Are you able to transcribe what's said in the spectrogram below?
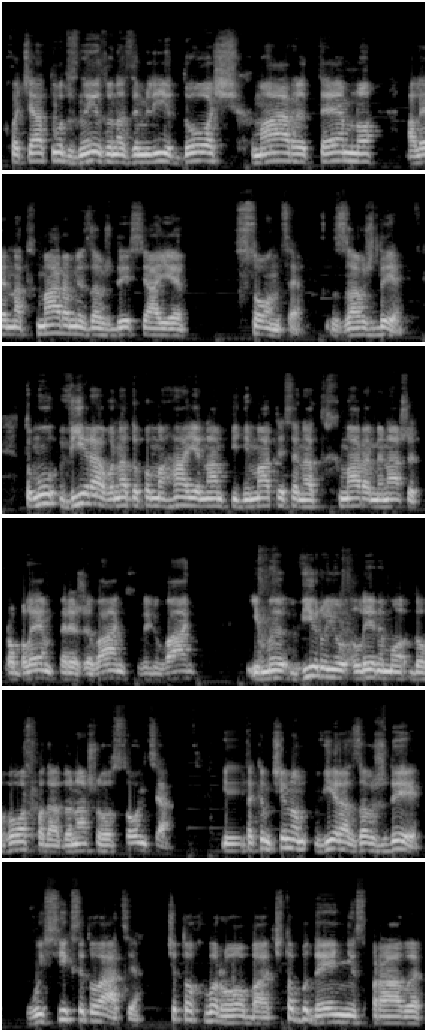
хоча тут знизу на землі дощ, хмари, темно, але над хмарами завжди сяє сонце. Завжди. Тому віра вона допомагає нам підніматися над хмарами наших проблем, переживань, хвилювань. І ми вірою линемо до Господа, до нашого сонця. І таким чином віра завжди в усіх ситуаціях, чи то хвороба, чи то буденні справи,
